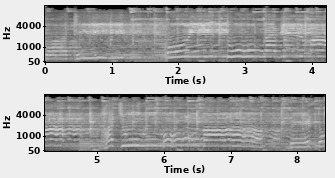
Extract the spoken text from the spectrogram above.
માં કોઈ તું કરે હજુ બેઠો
